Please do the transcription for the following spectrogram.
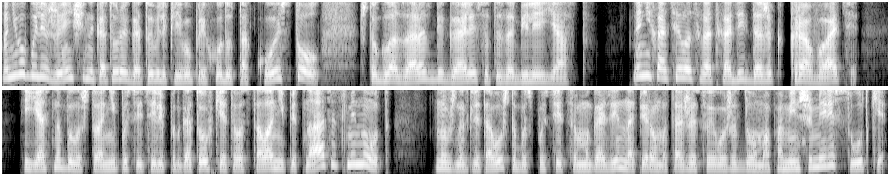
У него были женщины, которые готовили к его приходу такой стол, что глаза разбегались от изобилия яств. И не хотелось отходить даже к кровати. И ясно было, что они посвятили подготовке этого стола не 15 минут, нужных для того, чтобы спуститься в магазин на первом этаже своего же дома, а по меньшей мере сутки.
